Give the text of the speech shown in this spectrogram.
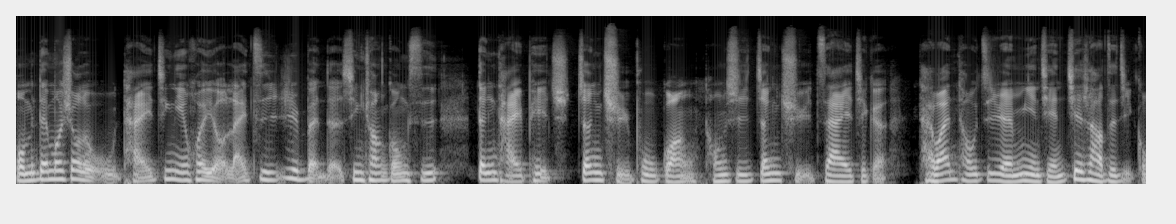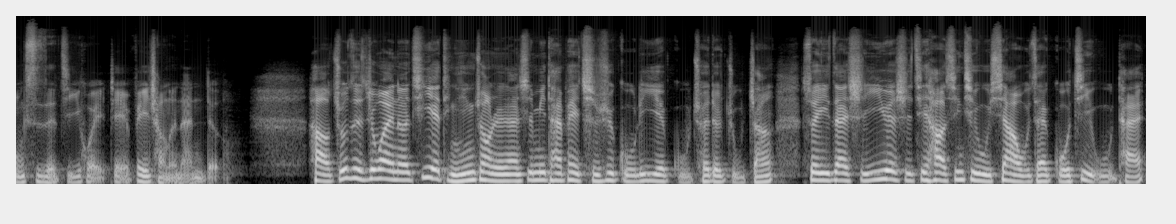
我们 Demo Show 的舞台今年会有来自日本的新创公司登台 pitch，争取曝光，同时争取在这个台湾投资人面前介绍自己公司的机会，这也非常的难得。好，除此之外呢，企业挺新创仍然是密台配持续鼓励也鼓吹的主张。所以在十一月十七号星期五下午，在国际舞台，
